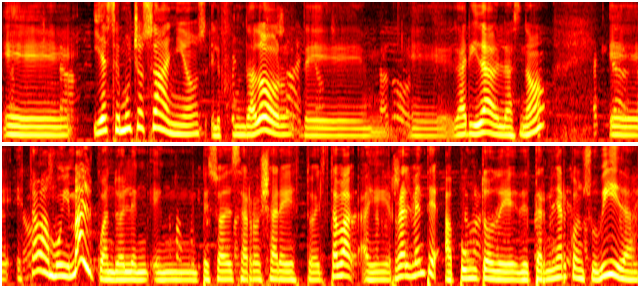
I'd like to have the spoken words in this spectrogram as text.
y hace muchos años, el fundador de Gary Douglas, ¿no? estaba muy mal cuando él empezó a desarrollar esto. Él estaba realmente a punto de, terminar con su vida.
